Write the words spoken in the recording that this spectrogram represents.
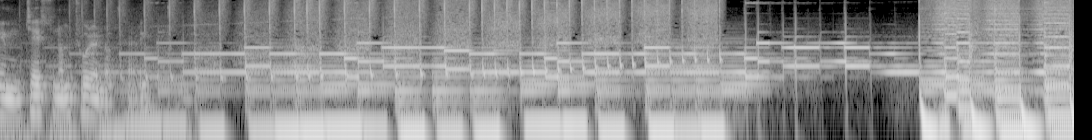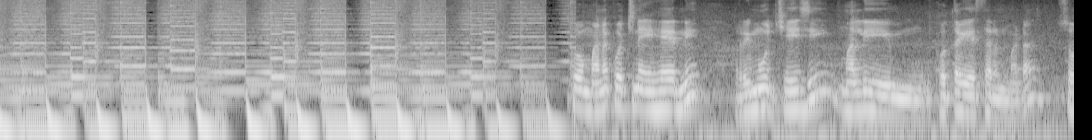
మేము చేస్తున్నాం. చూడండి ఒకసారి. సో మనకు వచ్చిన హెయిర్ని రిమూవ్ చేసి మళ్ళీ కొత్తగా వేస్తారనమాట సో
